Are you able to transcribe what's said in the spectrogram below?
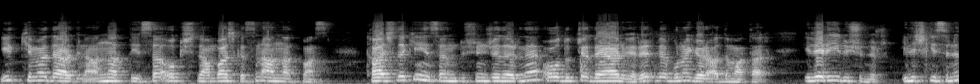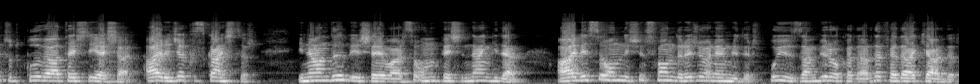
İlk kime derdini anlattıysa o kişiden başkasını anlatmaz. Karşıdaki insanın düşüncelerine oldukça değer verir ve buna göre adım atar. İleriyi düşünür. İlişkisini tutkulu ve ateşli yaşar. Ayrıca kıskançtır. İnandığı bir şey varsa onun peşinden gider. Ailesi onun için son derece önemlidir. Bu yüzden bir o kadar da fedakardır.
